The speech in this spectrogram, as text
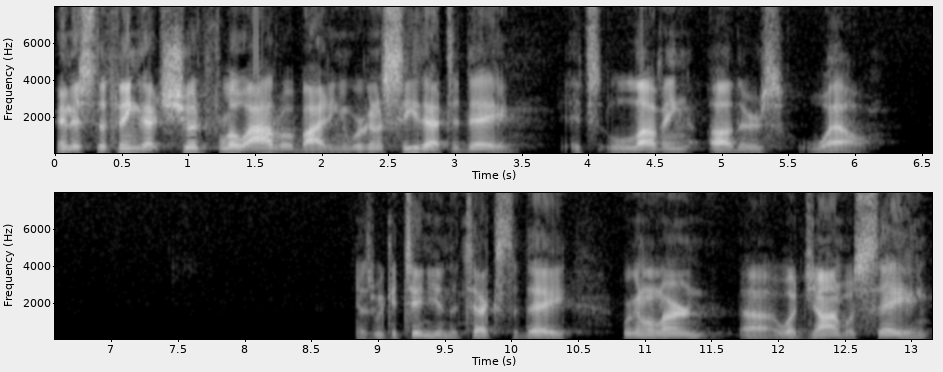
And it's the thing that should flow out of abiding, and we're going to see that today. It's loving others well. As we continue in the text today, we're going to learn uh, what John was saying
